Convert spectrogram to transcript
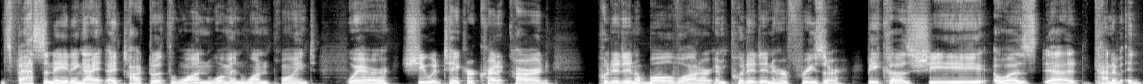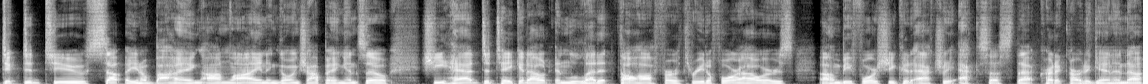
it's fascinating. I, I talked with one woman one point where she would take her credit card, put it in a bowl of water, and put it in her freezer because she was uh, kind of addicted to you know buying online and going shopping, and so she had to take it out and let it thaw for three to four hours um, before she could actually access that credit card again. And uh,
